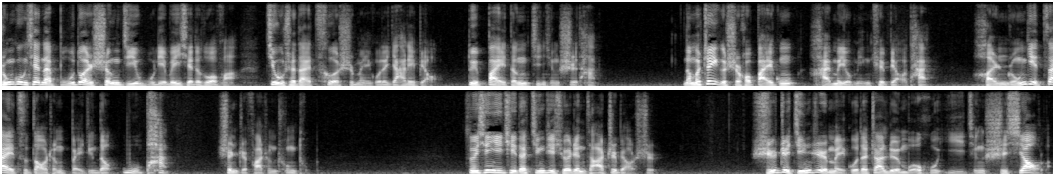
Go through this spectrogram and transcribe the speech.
中共现在不断升级武力威胁的做法，就是在测试美国的压力表。对拜登进行试探，那么这个时候白宫还没有明确表态，很容易再次造成北京的误判，甚至发生冲突。最新一期的《经济学人》杂志表示，时至今日，美国的战略模糊已经失效了。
